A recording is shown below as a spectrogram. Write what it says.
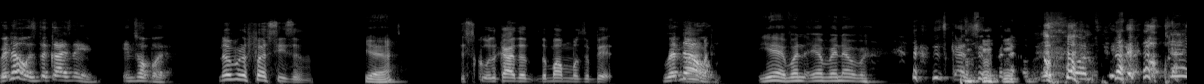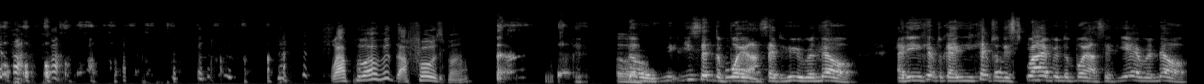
Ra'Nell is the guy's name in Top Boy. No, remember the first season? Yeah. The school, the guy, the, the mum was a bit. Ra'Nell. Yeah, when yeah, when now this guy said Ra'Nell. What happened? What happened? I froze, man. Oh. No, you you said the boy. I said who Ra'Nell, and you kept on you kept on describing the boy. I said yeah, Ra'Nell,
